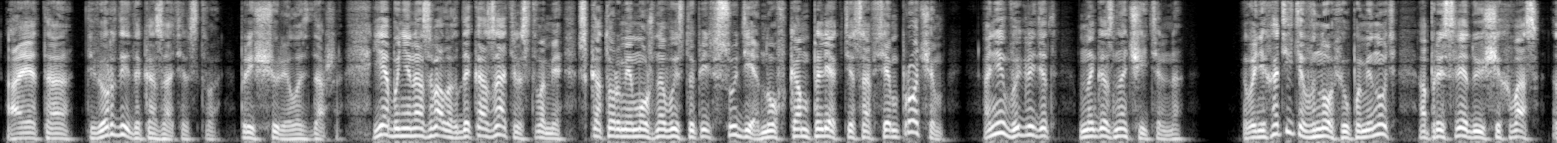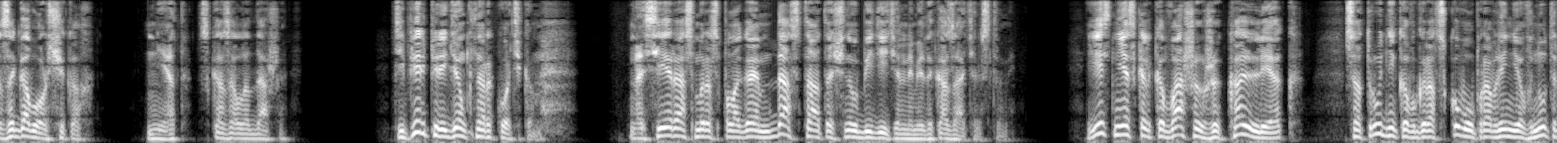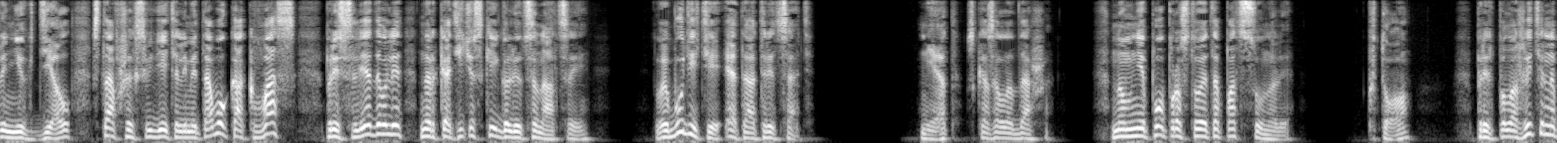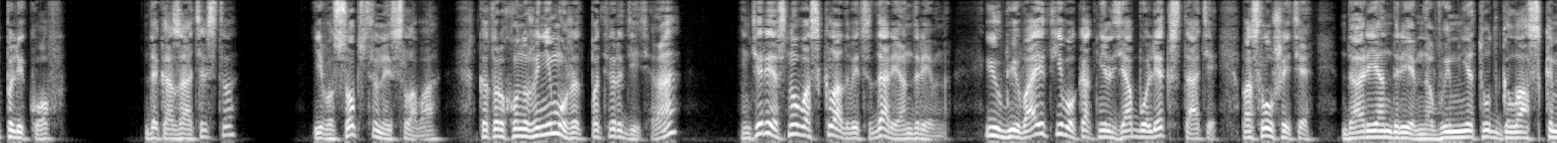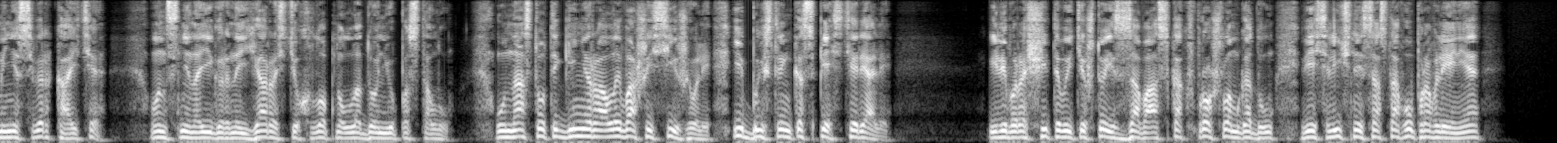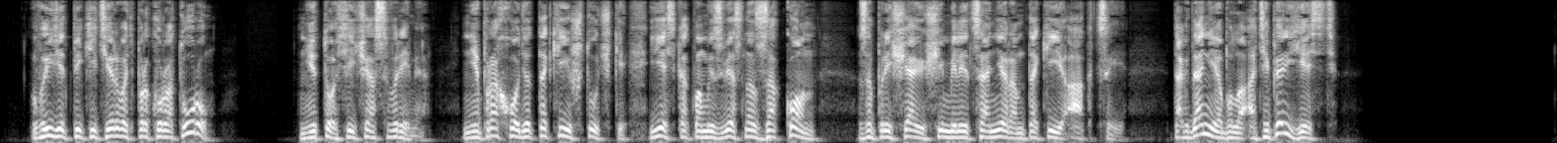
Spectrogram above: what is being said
А это твердые доказательства, прищурилась Даша. Я бы не назвал их доказательствами, с которыми можно выступить в суде, но в комплекте со всем прочим они выглядят многозначительно. Вы не хотите вновь упомянуть о преследующих вас заговорщиках? Нет, сказала Даша. Теперь перейдем к наркотикам. На сей раз мы располагаем достаточно убедительными доказательствами. Есть несколько ваших же коллег, сотрудников городского управления внутренних дел, ставших свидетелями того, как вас преследовали наркотические галлюцинации. Вы будете это отрицать? Нет, сказала Даша. Но мне попросту это подсунули. Кто? Предположительно, Поляков. Доказательства? его собственные слова, которых он уже не может подтвердить, а? Интересно у вас складывается, Дарья Андреевна. И убивает его как нельзя более кстати. Послушайте, Дарья Андреевна, вы мне тут глазками не сверкайте. Он с ненаигранной яростью хлопнул ладонью по столу. У нас тут и генералы ваши сиживали, и быстренько спесь теряли. Или вы рассчитываете, что из-за вас, как в прошлом году, весь личный состав управления — выйдет пикетировать прокуратуру? Не то сейчас время. Не проходят такие штучки. Есть, как вам известно, закон, запрещающий милиционерам такие акции. Тогда не было, а теперь есть.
